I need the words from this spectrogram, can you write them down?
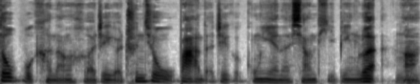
都不可能和这个春秋五霸的这个功业呢相提并论啊。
